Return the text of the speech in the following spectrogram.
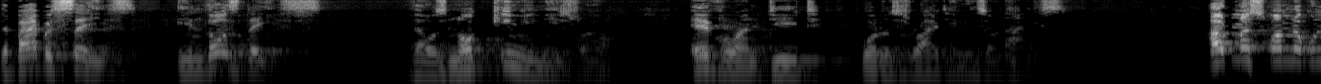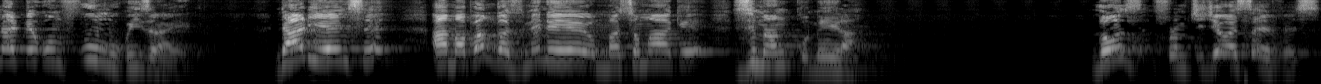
the bible says in those days there was no king in israel. Everyone did what was right in his own eyes amapanga zimeneyo m'maso mwake zimamkomera those from chichewa service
